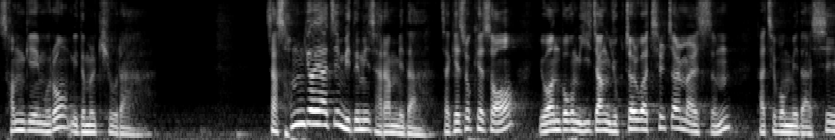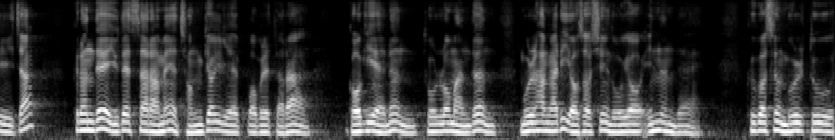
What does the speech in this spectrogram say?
섬김으로 믿음을 키우라. 자, 섬겨야지 믿음이 자랍니다. 자, 계속해서 요한복음 2장 6절과 7절 말씀 같이 봅니다. 시작. 그런데 유대 사람의 정결 예법을 따라 거기에는 돌로 만든 물 항아리 여섯이 놓여 있는데 그것은 물 두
